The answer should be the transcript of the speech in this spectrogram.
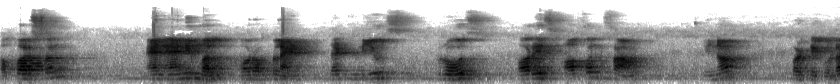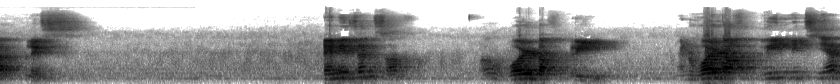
a person an animal or a plant that lives grows or is often found in a particular place denizens of a world of green and world of green means here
